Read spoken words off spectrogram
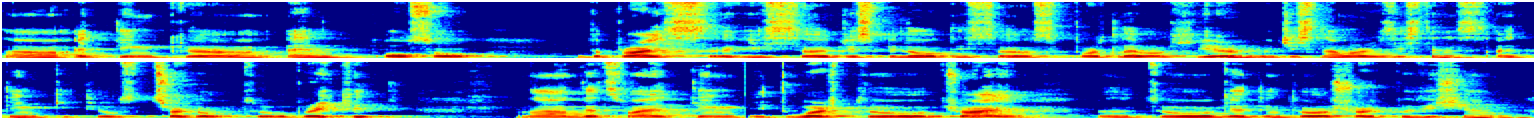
uh, I think, uh, and also the price is uh, just below this uh, support level here which is now a resistance. I think it will struggle to break it. Uh, that's why i think it worth to try uh, to get into a short position.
